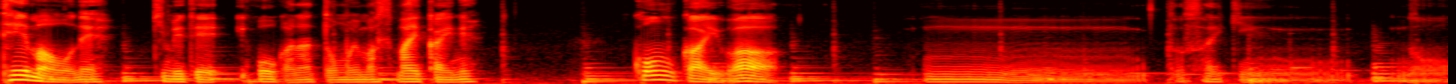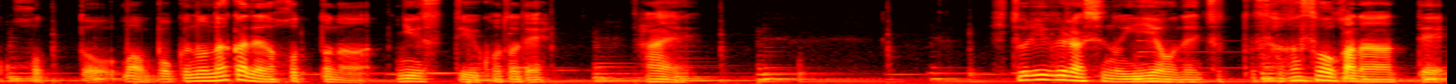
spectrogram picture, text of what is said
テーマをね決めていこうかなと思います。毎回ね。今回はうーんと最近ホットまあ僕の中でのホットなニュースっていうことではい。一人暮らしの家をねちょっと探そうかなって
